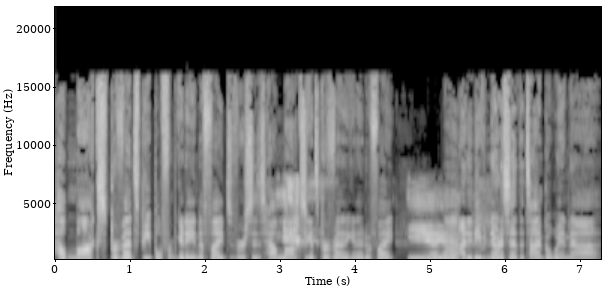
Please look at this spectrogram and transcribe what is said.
how Mox prevents people from getting into fights versus how Mox gets prevented getting into a fight. Yeah, yeah, Uh, yeah. I didn't even notice it at the time, but when uh,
